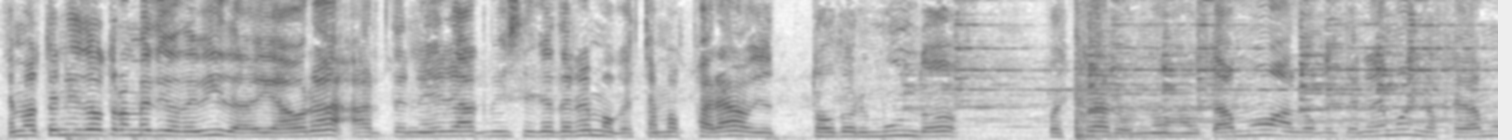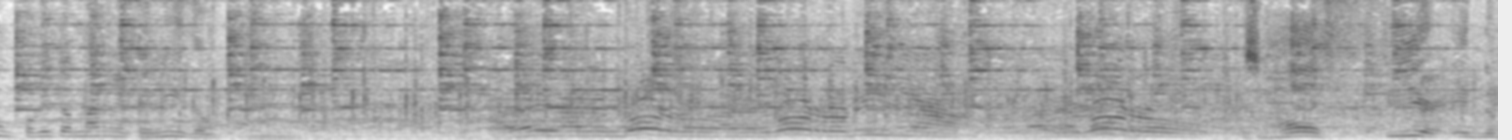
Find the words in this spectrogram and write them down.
Hemos tenido otro medio de vida y ahora al tener la crisis que tenemos, que estamos parados y todo el mundo, pues claro, nos atamos a lo que tenemos y nos quedamos un poquito más retenidos. la del gorro, la del gorro, niña, la del gorro. Het is half vier in de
